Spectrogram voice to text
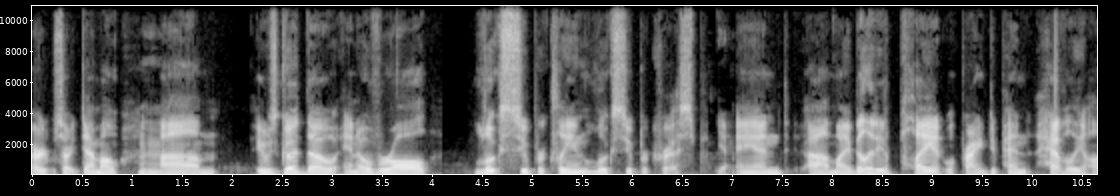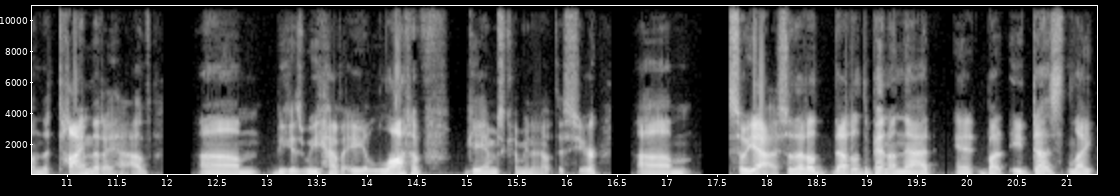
or sorry demo. Mhm. Um, it was good though, and overall looks super clean, looks super crisp. Yeah. And uh, my ability to play it will probably depend heavily on the time that I have, um, because we have a lot of games coming out this year. Um, so yeah, so that'll that'll depend on that. And, but it does like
